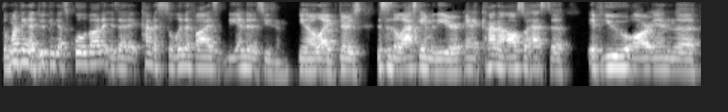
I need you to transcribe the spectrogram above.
the one thing I do think that's cool about it is that it kind of solidifies the end of the season. You know, like there's this is the last game of the year, and it kind of also has to if you are in the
